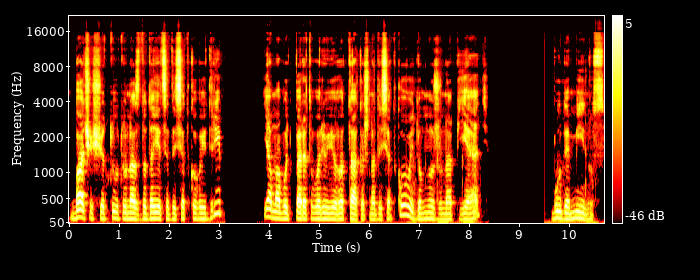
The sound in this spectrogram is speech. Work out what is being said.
бачу, що тут у нас додається десятковий дріб. Я, мабуть, перетворю його також на десятковий, домножу на 5. Буде мінус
